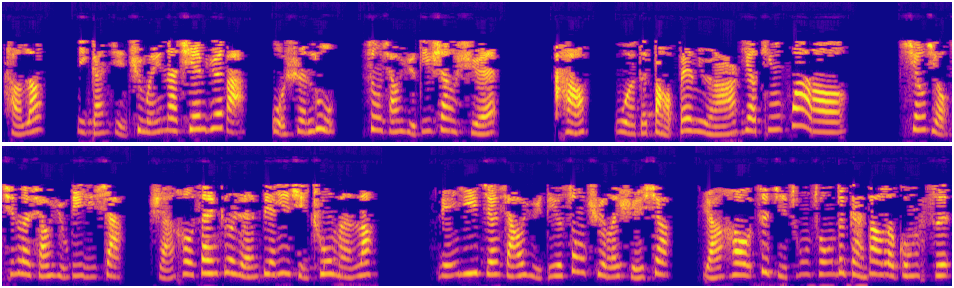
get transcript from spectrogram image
好了，你赶紧去维纳签约吧，我顺路送小雨滴上学。好，我的宝贝女儿要听话哦。萧九亲了小雨滴一下，然后三个人便一起出门了。连依将小雨滴送去了学校，然后自己匆匆的赶到了公司。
